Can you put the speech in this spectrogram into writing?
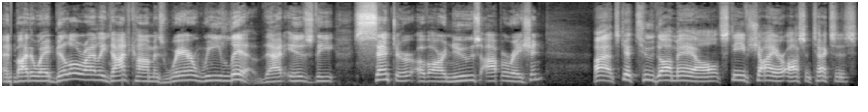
And by the way, BillO'Reilly.com is where we live. That is the center of our news operation. All right, let's get to the mail. Steve Shire, Austin, Texas.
